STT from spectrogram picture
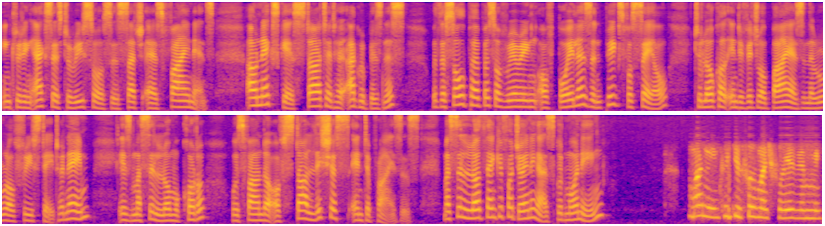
including access to resources such as finance. Our next guest started her agribusiness with the sole purpose of rearing of broilers and pigs for sale to local individual buyers in the rural Free State. Her name is Masello Mokhoro, who is founder of Starlicious Enterprises. Masello, thank you for joining us. Good morning. Morning. Thank you so much for having me.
